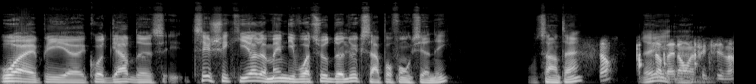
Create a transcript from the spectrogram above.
Ouais, puis euh, écoute, garde, euh, tu sais, chez Kia, là, même les voitures de luxe, ça n'a pas fonctionné. On s'entend? Non. non, ben non, effectivement.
